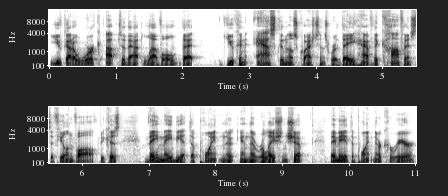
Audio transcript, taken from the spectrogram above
you've got to work up to that level that you can ask them those questions where they have the confidence to feel involved because they may be at the point in the in the relationship, they may be at the point in their career.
